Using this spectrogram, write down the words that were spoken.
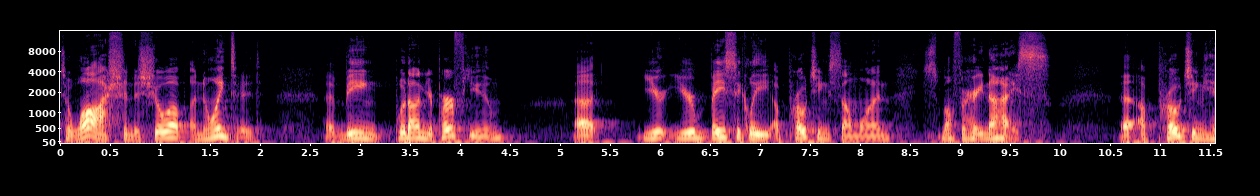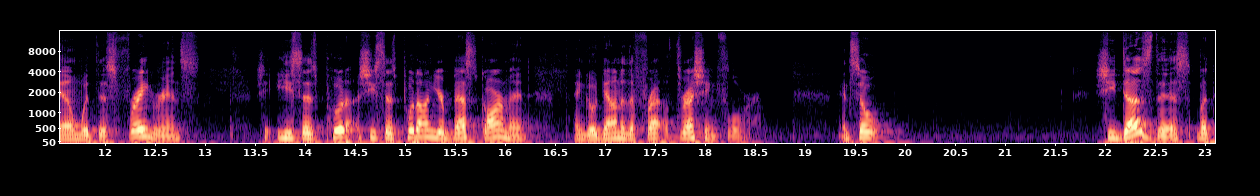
to wash and to show up anointed, uh, being put on your perfume, uh, you're, you're basically approaching someone you smell very nice. Uh, approaching him with this fragrance, he says, put, she says, Put on your best garment and go down to the threshing floor. And so she does this, but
